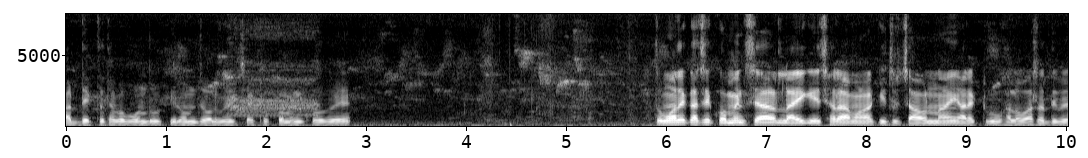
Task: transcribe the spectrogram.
আর দেখতে থাকো বন্ধু কীরম জল বেরোচ্ছে, একটু কমেন্ট করবে। তোমাদের কাছে কমেন্ট শেয়ার লাইক এছাড়া আমার কিছু চাওয়ার নাই, আর একটু ভালোবাসা দেবে,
